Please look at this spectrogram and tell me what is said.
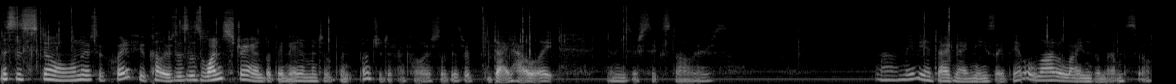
This is stone. There's a, quite a few colors. This is one strand, but they made them into a bunch of different colors. So these are dyed howlite. And these are $6. Uh, maybe a dyed magnesite. They have a lot of lines in them, so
